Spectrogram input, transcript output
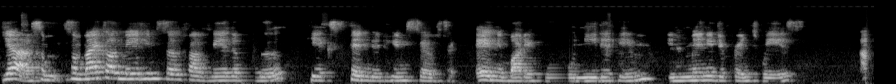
yeah, so, so Michael made himself available. He extended himself to anybody who needed him in many different ways.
